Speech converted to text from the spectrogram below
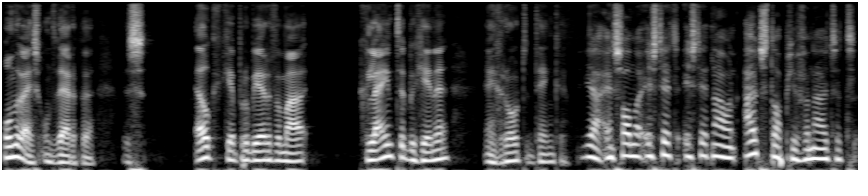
onderwijs ontwerpen. Dus elke keer proberen we maar klein te beginnen en groot denken. Ja, en Sander, is dit, is dit nou een uitstapje vanuit het,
